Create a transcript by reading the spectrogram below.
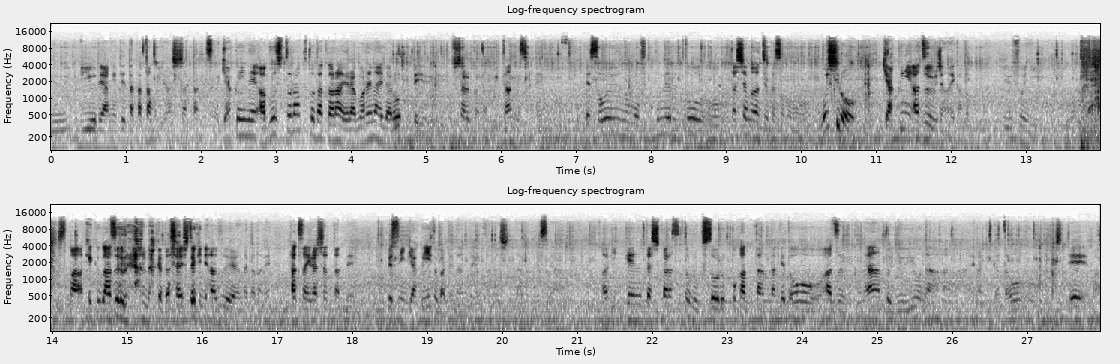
いう理由で挙げてた方もいらっしゃったんですが逆にねアブストラクトだから選ばれないだろうっていうおっしゃる方もいたんですよね。でそういうのも含めると私は何ていうかそのむしろ逆にアズールじゃないかというふうに思ったんです。まあ結局アズール選んだ方最終的にアズール選んだ方ねたくさんいらっしゃったんで別に逆にとかってなんだよって話になるんですが一見私からするとルクソールっぽかったんだけどアズールかなというような選び方をして、まあ、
